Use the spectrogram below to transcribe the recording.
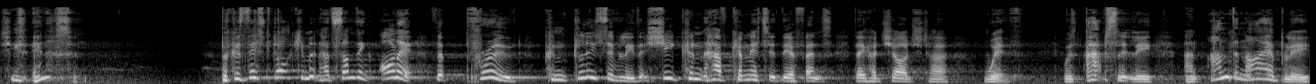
she's innocent. Because this document had something on it that proved conclusively that she couldn't have committed the offense they had charged her with. It was absolutely and undeniably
